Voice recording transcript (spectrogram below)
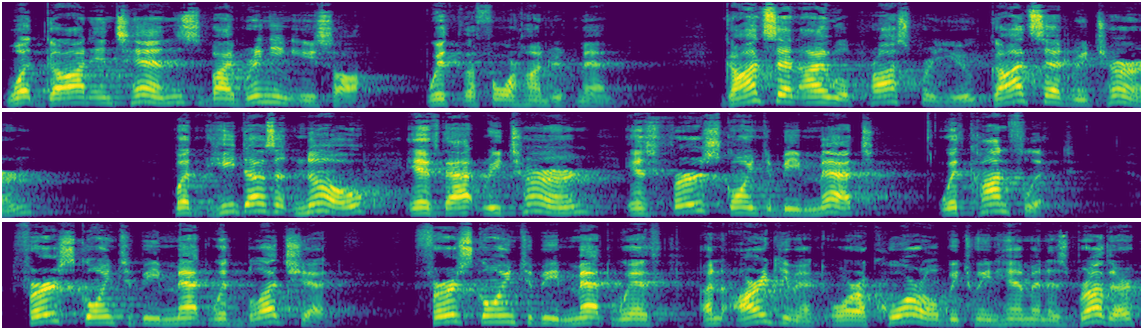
what God intends by bringing Esau with the 400 men. God said, I will prosper you. God said, return. But he doesn't know if that return is first going to be met with conflict, first going to be met with bloodshed, first going to be met with an argument or a quarrel between him and his brother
